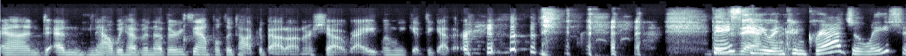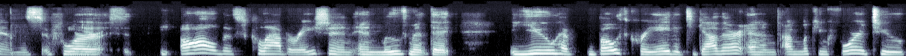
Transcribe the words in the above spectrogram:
and and now we have another example to talk about on our show, right? When we get together. Thank exactly. you and congratulations for yes. all this collaboration and movement that you have both created together. And I'm looking forward to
